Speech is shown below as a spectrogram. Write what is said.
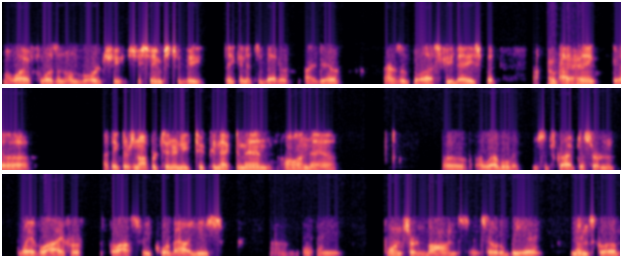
my wife wasn't on board. She she seems to be thinking it's a better idea as of the last few days. But okay. I think uh, I think there's an opportunity to connect men on a, a, a level that you subscribe to certain way of life or philosophy, core values, um, and, and form certain bonds. And so it'll be a men's club.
